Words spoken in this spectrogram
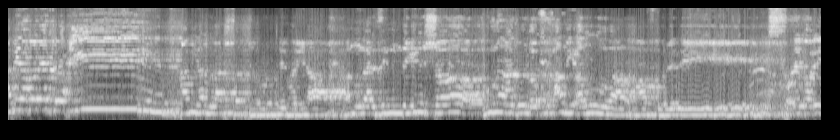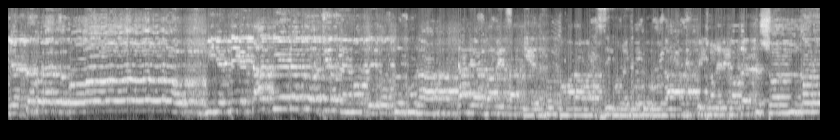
আমি এমন এক আমি আল্লাহ সহ্য করতে পারি না। জিন্দগির সব গুণাগুলো আমি আল্লাহ মাফ করে দিই। করে করে যত করে দেবো নিজের দিকে তাকিয়ে দেখো, জীবনের মধ্যে কত গুণা ডানে তাকিয়ে দেখো, তোমার আমার জীবনে কত গুণা। পিছনের কথা একটু স্মরণ করো,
